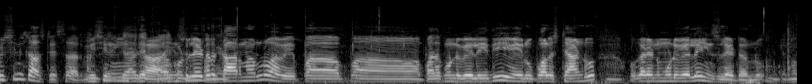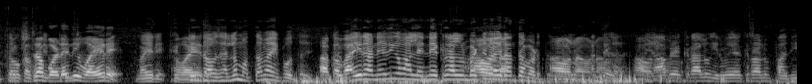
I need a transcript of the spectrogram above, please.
మిషన్ కాస్టే సార్. మిషన్ ఇన్సులేటర్ కార్నర్లు అవి. పదకొండు వేలు ఇది వెయ్యి రూపాయల స్టాండ్ ఒక రెండు మూడు వేలే ఇన్సులేటర్లు. ఎక్స్ట్రా పడేది వైరే. వైరే. ఫిఫ్టీన్ థౌసండ్లో మొత్తం అయిపోతుంది. ఒక వైర్ అనేది వాళ్ళు ఎన్ని ఎకరాలను బట్టి వైర్ అంతా పడుతుంది. అవునవును? యాభై ఎకరాలు ఇరవై ఎకరాలు పది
